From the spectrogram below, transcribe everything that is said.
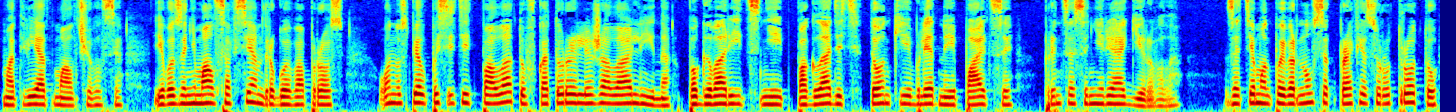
Матвей отмалчивался. Его занимал совсем другой вопрос. Он успел посетить палату, в которой лежала Алина, поговорить с ней, погладить тонкие бледные пальцы. Принцесса не реагировала. Затем он повернулся к профессору Троту,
